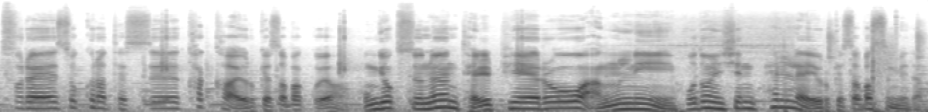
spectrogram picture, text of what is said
투레, 소크라테스, 카카 이렇게 써봤고요. 공격수는 델피에로, 앙리, 호돈신, 펠레 이렇게 써봤습니다.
